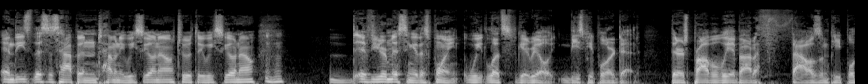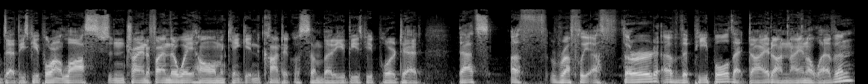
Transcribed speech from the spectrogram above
and these this has happened how many weeks ago now? Two or three weeks ago now. Mm-hmm. If you're missing at this point, we let's get real. These people are dead there's probably about a thousand people dead. These people aren't lost and trying to find their way home and can't get into contact with somebody. These people are dead. That's a th- roughly a third of the people that died on 9 11.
